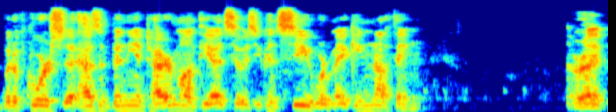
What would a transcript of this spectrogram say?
but of course it hasn't been the entire month yet, so as you can see, we're making nothing. Alright,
